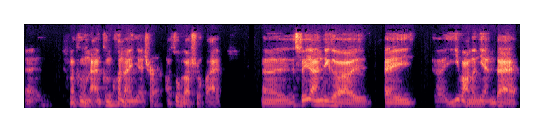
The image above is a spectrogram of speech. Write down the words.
呃，成了更难、更困难一件事儿啊，做不到释怀。嗯，虽然这个在呃以往的年代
